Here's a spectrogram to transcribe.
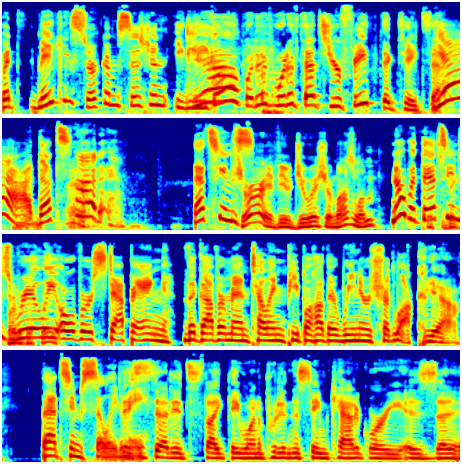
But making circumcision illegal? Yeah, what if what if that's your faith dictates that? Yeah, that's not. That seems Sure, if you're Jewish or Muslim. no, but that That's a big seems part the really overstepping the government telling people how their wieners should look. Yeah. That seems silly to They me. said it's like they want to put it in the same category as uh,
